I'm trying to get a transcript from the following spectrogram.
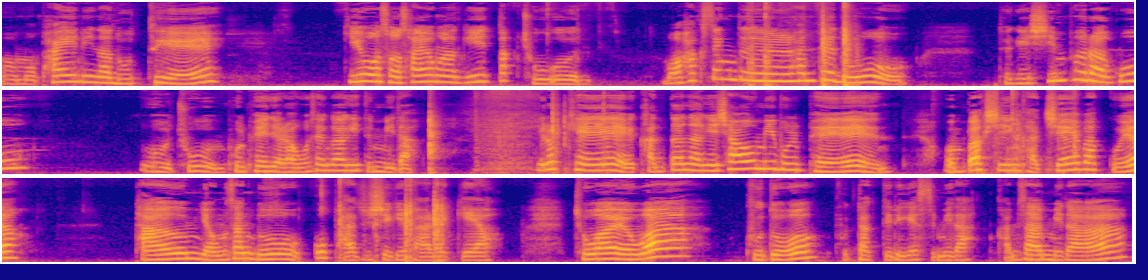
어, 뭐 파일이나 노트에 끼워서 사용하기 딱 좋은 뭐 학생들한테도 되게 심플하고 어, 좋은 볼펜이라고 생각이 듭니다. 이렇게 간단하게 샤오미 볼펜 언박싱 같이 해봤고요. 다음 영상도 꼭 봐주시길 바랄게요. 좋아요와 구독 부탁드리겠습니다. 감사합니다.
